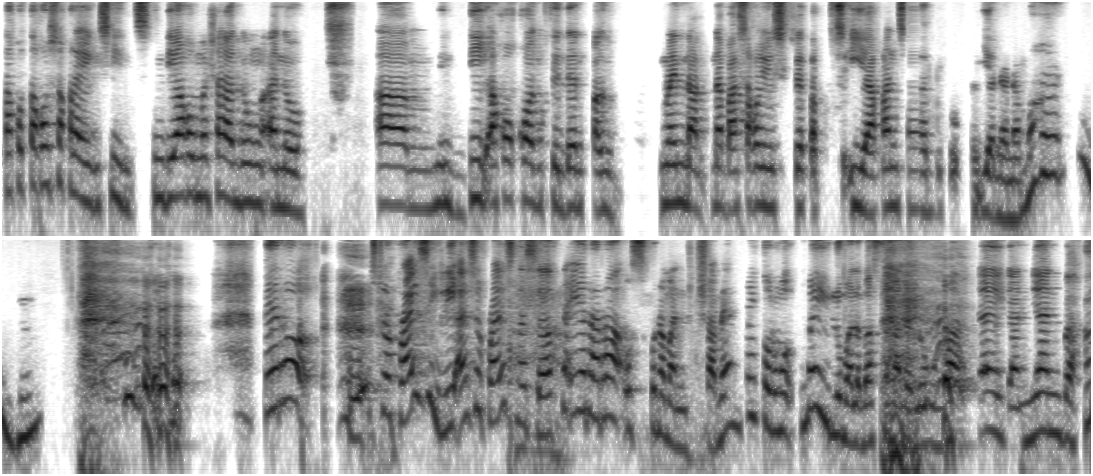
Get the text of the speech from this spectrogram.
takot ako sa crying scenes. Hindi ako masyadong ano, um, hindi ako confident pag may na- nabasa ko yung script tapos iyakan, sabi ko, yan na naman. Mhm. Pero surprisingly, I surprised myself na iraraos ko naman siya. May, may, may lumalabas naman na luha. Ay, ganyan ba?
